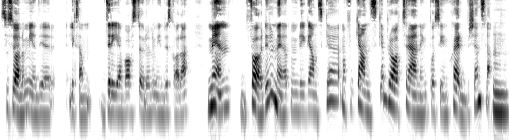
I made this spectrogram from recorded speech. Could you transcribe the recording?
sociala medier, liksom drev av större eller mindre skala. Men fördelen med att man blir ganska, man får ganska bra träning på sin självkänsla. Mm.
